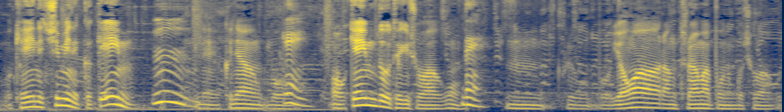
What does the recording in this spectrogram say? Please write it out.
뭐 개인의 취미니까 게임. 음. 네, 그냥 뭐 게임. 어 게임도 되게 좋아하고. 네. 음 그리고 뭐 영화랑 드라마 보는 거 좋아하고.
